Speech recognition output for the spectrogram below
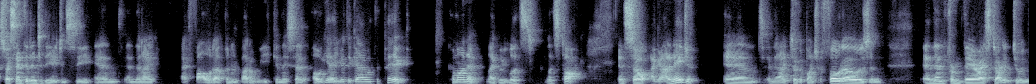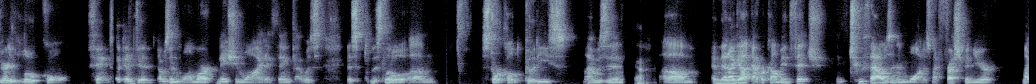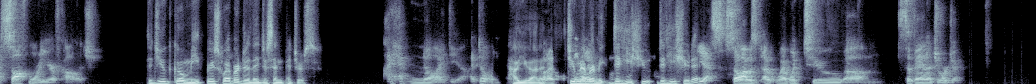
so I sent it into the agency, and and then I I followed up in about a week, and they said, "Oh yeah, you're the guy with the pig." Come on in. Like we, let's let's talk. And so i got an agent and and then i took a bunch of photos and and then from there i started doing very local things. Like i did i was in walmart nationwide i think. I was this this little um, store called goodies i was in. Yeah. um, and then i got abercrombie and fitch in 2001 as my freshman year my sophomore year of college. Did you go meet bruce weber did they just send pictures I have no idea. I don't how you got it. I, Do you remember me? Did he shoot? Did he shoot it? Yes. So I was. I, I went to um, Savannah, Georgia,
